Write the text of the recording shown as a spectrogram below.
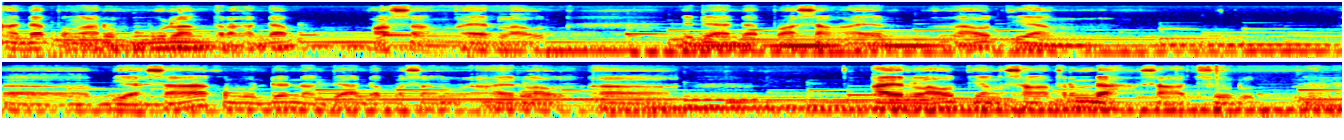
ada pengaruh bulan terhadap pasang air laut. Jadi ada pasang air laut yang uh, biasa, kemudian nanti ada pasang air laut uh, air laut yang sangat rendah saat surut. Nah,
